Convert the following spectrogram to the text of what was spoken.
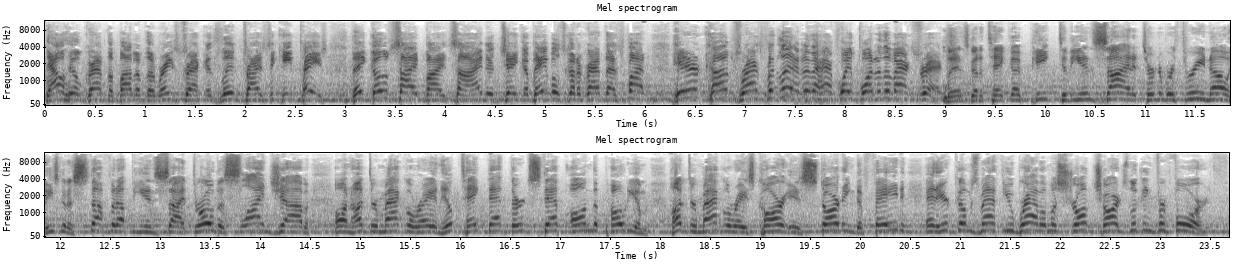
Now he'll grab the bottom of the racetrack as Lind tries to keep pace. They go side by side, and Jacob Abel's going to grab that spot. Here comes Rasmus Lind to the halfway point of the backstretch. Lind's going to take a peek to the inside at turn number three. No, he's going to stuff it up the inside, throw the slide job on Hunter McElrea, and he'll take that third step on the podium. Hunter McElrea's car is starting to fade, and here comes Matthew Brabham, a strong charge looking for fourth.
